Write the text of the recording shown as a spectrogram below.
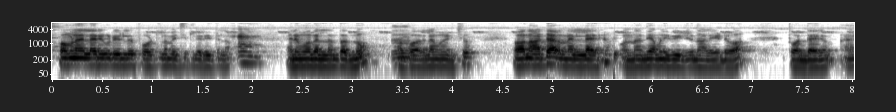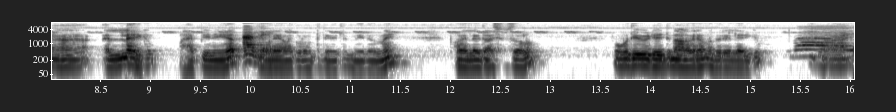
അപ്പോൾ നമ്മളെല്ലാരും കൂടി ഉള്ള ഫോട്ടോ എല്ലാം വെച്ചിട്ടുള്ള രീതിയിലെല്ലാം അനുമോദം എല്ലാം തന്നു. അപ്പോൾ അതെല്ലാം മേടിച്ചു. അപ്പോൾ നാട്ടുകാരനെ എല്ലാവരും ഒന്നാം തീയതി നമ്മൾ ഈ വീഡിയോ നാളെ ഇടുക അപ്പോൾ എന്തായാലും എല്ലാവർക്കും ഹാപ്പി ന്യൂ ഇയർ ഞങ്ങളെ കുടുംബത്തിന്റെ വീട്ടിൽ നേരുന്നേ. അപ്പോൾ എല്ലാവരും ആശംസകളും. അപ്പോൾ പുതിയ വീഡിയോ ആയിട്ട് നാളെ വരാം. അതുവരെ എല്ലാവർക്കും. ബൈ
